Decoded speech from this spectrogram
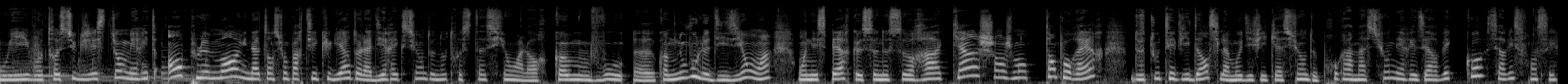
Oui, votre suggestion mérite amplement une attention particulière de la direction de notre station. Alors, comme vous, euh, comme nous vous le disions, hein, on espère que ce ne sera qu'un changement temporaire. De toute évidence, la modification de programmation n'est réservée qu'au service français.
